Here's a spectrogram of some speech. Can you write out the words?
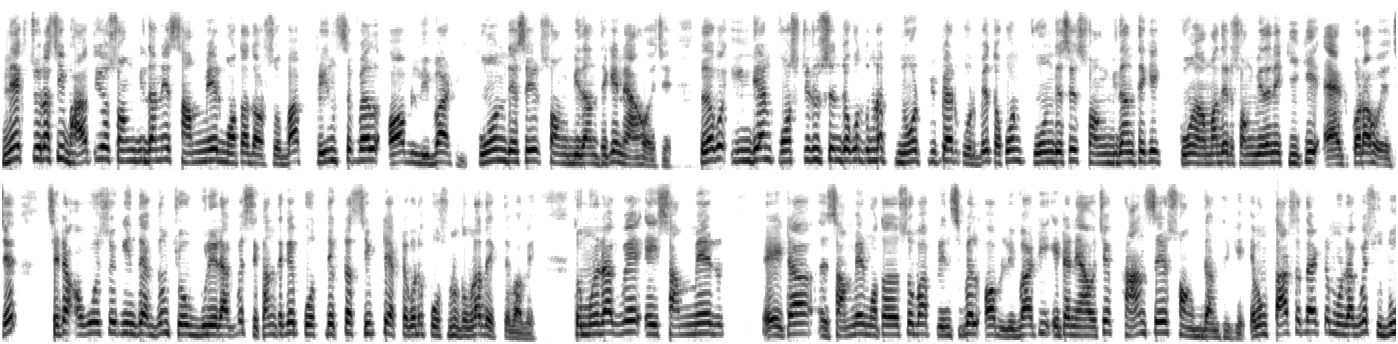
নেক্সট চলে আসি ভারতীয় সংবিধানে সাম্যের মতাদর্শ বা প্রিন্সিপাল অফ লিবার্টি কোন দেশের সংবিধান থেকে নেওয়া হয়েছে? তো দেখো ইন্ডিয়ান কনস্টিটিউশন যখন তোমরা নোট প্রিপেয়ার করবে, তখন কোন দেশের সংবিধান থেকে কোন আমাদের সংবিধানে কি কি অ্যাড করা হয়েছে, সেটা অবশ্যই কিন্তু একদম চোখ বুলিয়ে রাখবে। সেখান থেকে প্রত্যেকটা শিফটে একটা করে প্রশ্ন তোমরা দেখতে পাবে। তো মনে রাখবে এই সাম্যের এটা সাম্যের মতাদর্শ বা প্রিন্সিপাল অফ লিবার্টি এটা নেওয়া হয়েছে ফ্রান্সের সংবিধান থেকে। এবং তার সাথে একটা মনে রাখবে, শুধু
